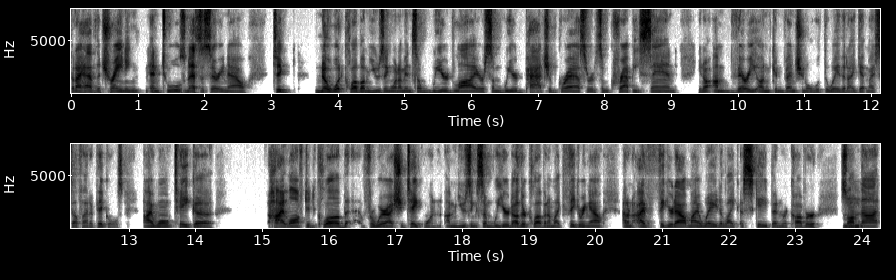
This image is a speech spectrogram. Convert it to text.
that I have the training and tools necessary now to know what club I'm using when I'm in some weird lie or some weird patch of grass or some crappy sand. You know, I'm very unconventional with the way that I get myself out of pickles. I won't take a high lofted club for where I should take one. I'm using some weird other club and I'm like figuring out, I don't know, I've figured out my way to like escape and recover. So I'm Mhm. not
